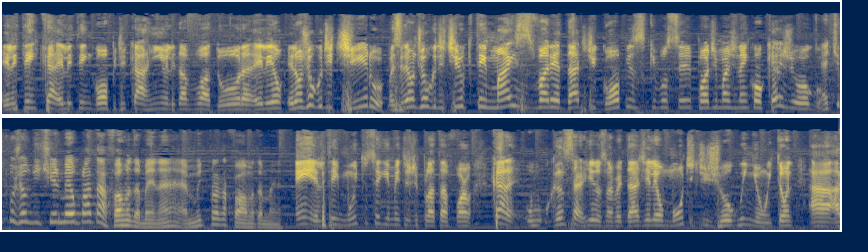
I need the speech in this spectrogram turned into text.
ele tem, ele tem golpe de carrinho, ele dá voadora. Ele é, ele é um jogo de tiro, mas ele é um jogo de tiro que tem mais variedade de golpes que você pode imaginar em qualquer jogo. É tipo um jogo de tiro meio plataforma também, né? É muito plataforma também. Tem, ele tem muito segmento de plataforma. Cara, o Gunstar Heroes, na verdade, ele é um monte de jogo em um. Então, a,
